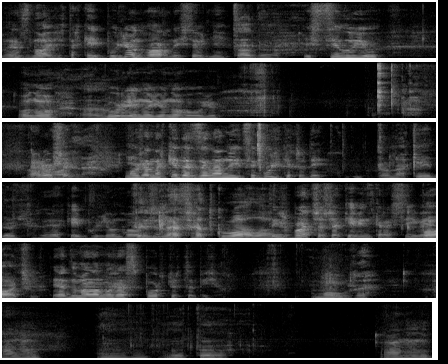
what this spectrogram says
не знаю, такий бульон гарний сьогодні. Та да. Із цілою воно А, ну, куриною ногою. Хороше? нормально. Може накидати зеленої цибульки туди. То накидай. Який бульон Ти ж гарний. не святкувала. Ти ж бачиш, який він красивий. Бачу. Я думала, може, спортю тобі. Може. Ну, Угу. Отак. а ну.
